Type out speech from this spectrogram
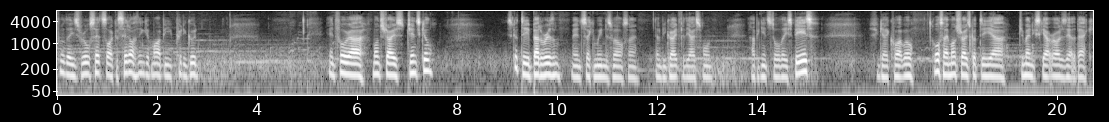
for these rule sets, like I said, I think it might be pretty good. And for uh, Monstro's Gen skill, it's got the battle rhythm and second wind as well, so that'll be great for the Oathsworn up against all these spears. Should go quite well. Also, Monstro's got the uh, Germanic Scout Riders out the back,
